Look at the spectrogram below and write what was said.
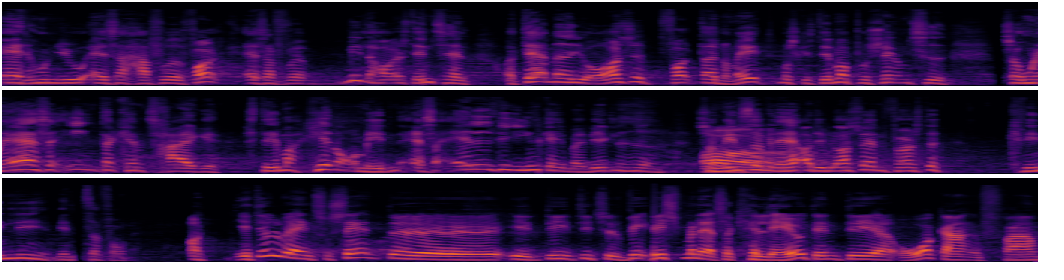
at hun jo altså har fået folk, altså for vildt høje stemmetal, og dermed jo også folk, der normalt måske stemmer på Socialdemokratiet. Så hun er altså en, der kan trække stemmer hen over midten. Altså alle de egenskaber i virkeligheden, som og... Venstre vil have, og det vil også være den første kvindelige venstreformand. Og ja, det vil være interessant, øh, i det, det hvis man altså kan lave den der overgang fra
